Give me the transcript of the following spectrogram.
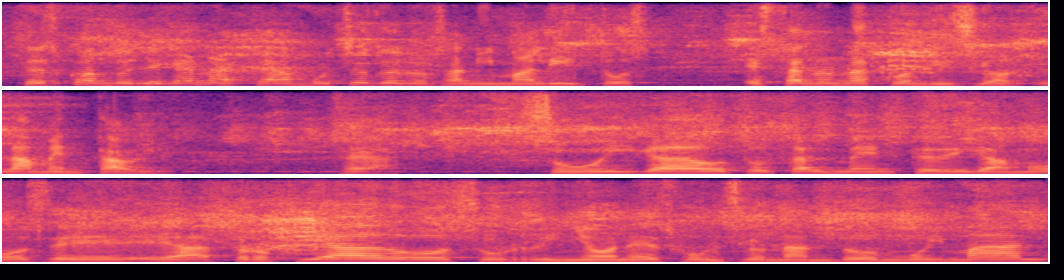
Entonces, cuando llegan acá, muchos de los animalitos están en una condición lamentable. O sea, su hígado totalmente, digamos, eh, atrofiado, sus riñones funcionando muy mal,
